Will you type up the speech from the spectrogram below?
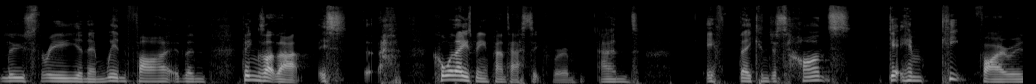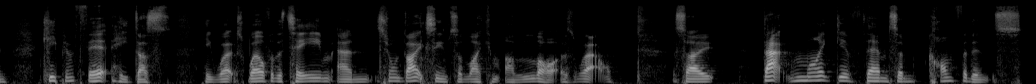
lose three and then win five, and then things like that. It's Cornet's been fantastic for him, and if they can just enhance, get him, keep firing, keep him fit, he does. He works well for the team, and Sean Dyche seems to like him a lot as well. So that might give them some confidence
